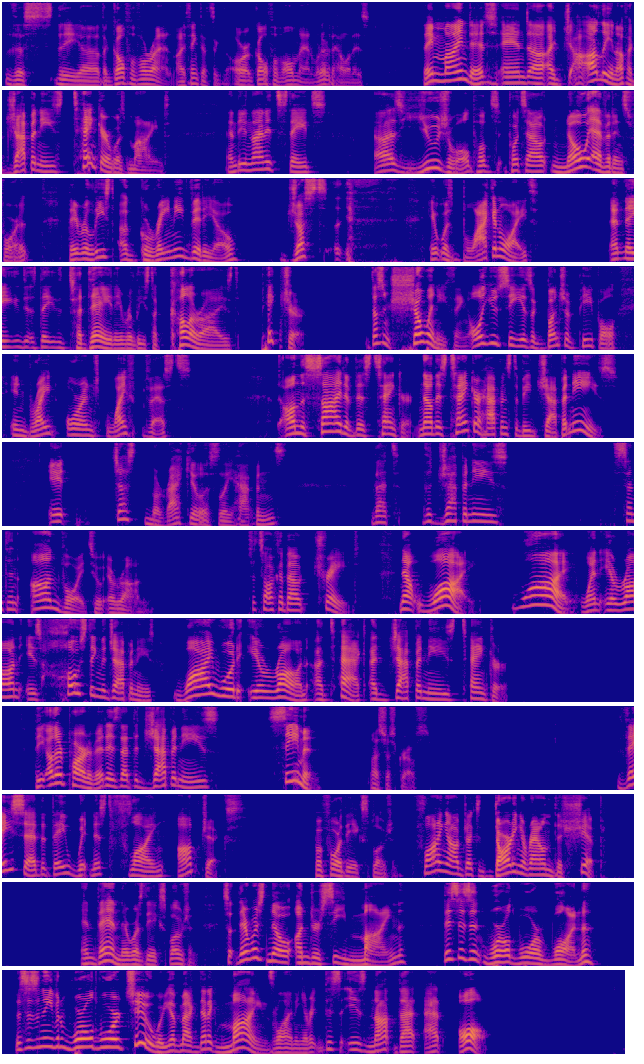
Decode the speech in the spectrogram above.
this the uh, the Gulf of Iran. I think that's a, or Gulf of Oman, whatever the hell it is. They mined it, and uh, a, oddly enough, a Japanese tanker was mined, and the United States, as usual, puts puts out no evidence for it. They released a grainy video, just it was black and white, and they they today they released a colorized picture it doesn't show anything. All you see is a bunch of people in bright orange life vests on the side of this tanker. Now, this tanker happens to be Japanese. It just miraculously happens that the Japanese sent an envoy to Iran to talk about trade. Now, why? Why, when Iran is hosting the Japanese, why would Iran attack a Japanese tanker? The other part of it is that the Japanese seamen, that's just gross. They said that they witnessed flying objects before the explosion. Flying objects darting around the ship. And then there was the explosion. So there was no undersea mine. This isn't World War One. This isn't even World War II, where you have magnetic mines lining everything. This is not that at all.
